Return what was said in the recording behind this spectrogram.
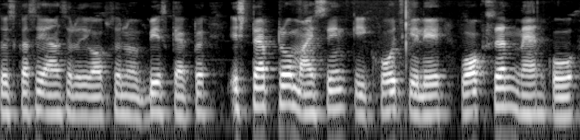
तो इसका सही आंसर हो जाएगा option number B is correct streptomycin की खोज के लिए वॉक्सन मैन को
